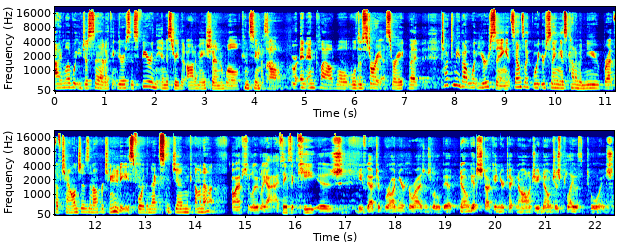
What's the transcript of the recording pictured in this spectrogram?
I love what you just said. I think there is this fear in the industry that automation will consume us all, or, and, and cloud will, will destroy us, right? But talk to me about what you're seeing. It sounds like what you're seeing is kind of a new breadth of challenges and opportunities for the next gen coming up. Oh, absolutely. I think the key is you've got to broaden your horizons a little bit. Don't get stuck in your technology. Don't just play with the toys.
